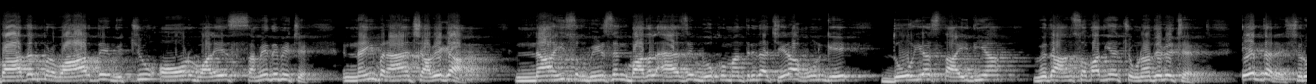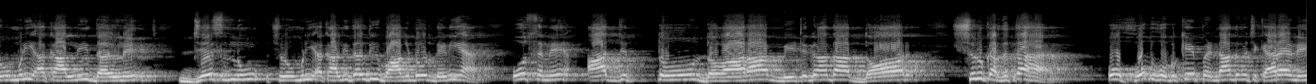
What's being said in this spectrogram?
ਬਾਦਲ ਪਰਿਵਾਰ ਦੇ ਵਿੱਚੋਂ ਆਉਣ ਵਾਲੇ ਸਮੇਂ ਦੇ ਵਿੱਚ ਨਹੀਂ ਬਣਾਇਆ ਜਾਵੇਗਾ। ਨਾ ਹੀ ਸੁਖਬੀਰ ਸਿੰਘ ਬਾਦਲ ਐਜ਼ ਏ ਮੁੱਖ ਮੰਤਰੀ ਦਾ ਚਿਹਰਾ ਹੋਣਗੇ 2027 ਦੀਆਂ ਵਿਧਾਨ ਸਭਾ ਦੀਆਂ ਚੋਣਾਂ ਦੇ ਵਿੱਚ। ਇਧਰ ਸ਼੍ਰੋਮਣੀ ਅਕਾਲੀ ਦਲ ਨੇ ਜਿਸ ਨੂੰ ਸ਼੍ਰੋਮਣੀ ਅਕਾਲੀ ਦਲ ਦੀ ਵਾਗਡੋਰ ਦੇਣੀ ਹੈ, ਉਸ ਨੇ ਅੱਜ ਤੋਂ ਦੁਬਾਰਾ ਮੀਟਿੰਗਾਂ ਦਾ ਦੌਰ ਸ਼ੁਰੂ ਕਰ ਦਿੱਤਾ ਹੈ। ਉਹ ਹੁਬ ਹੁਬ ਕੇ ਪਿੰਡਾਂ ਦੇ ਵਿੱਚ ਕਹਿ ਰਹੇ ਨੇ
